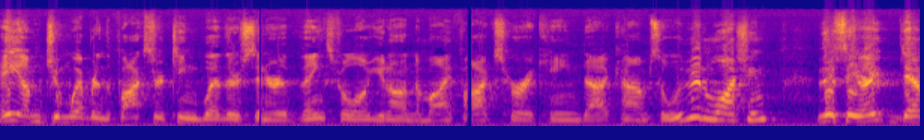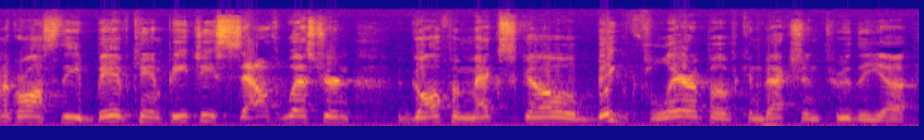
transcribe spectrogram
Hey, I'm Jim Weber in the Fox 13 Weather Center. Thanks for logging on to myfoxhurricane.com. So we've been watching this area down across the Bay of Campeche, southwestern Gulf of Mexico. Big flare-up of convection through the uh,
